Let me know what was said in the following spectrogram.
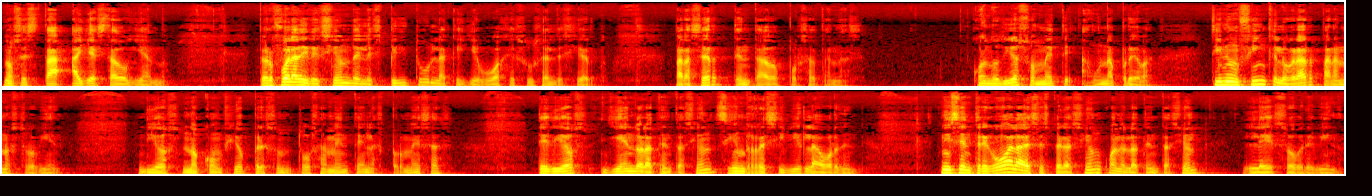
nos está, haya estado guiando. Pero fue la dirección del Espíritu la que llevó a Jesús al desierto, para ser tentado por Satanás. Cuando Dios somete a una prueba, tiene un fin que lograr para nuestro bien. Dios no confió presuntuosamente en las promesas de Dios yendo a la tentación sin recibir la orden, ni se entregó a la desesperación cuando la tentación le sobrevino.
